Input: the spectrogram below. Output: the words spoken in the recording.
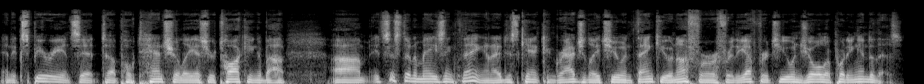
and experience it uh, potentially as you're talking about, um, it's just an amazing thing. And I just can't congratulate you and thank you enough for for the efforts you and Joel are putting into this.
